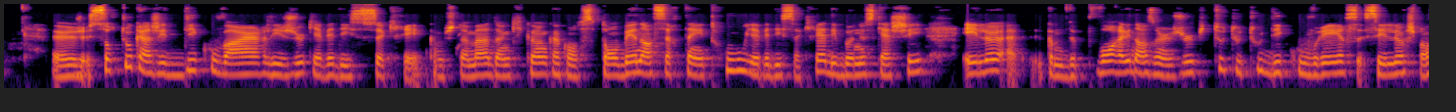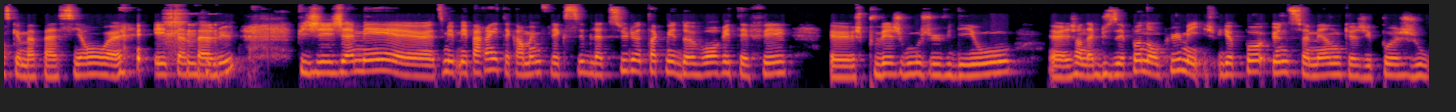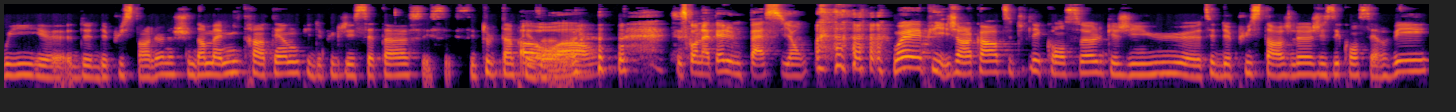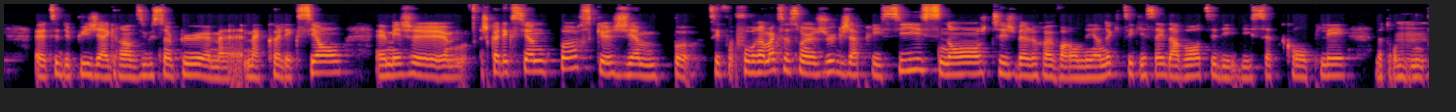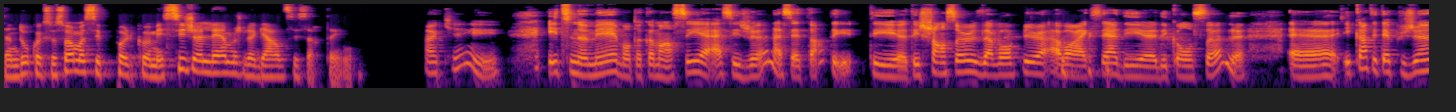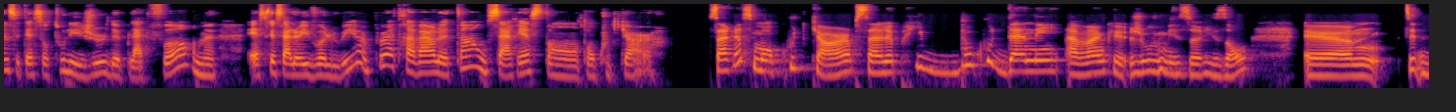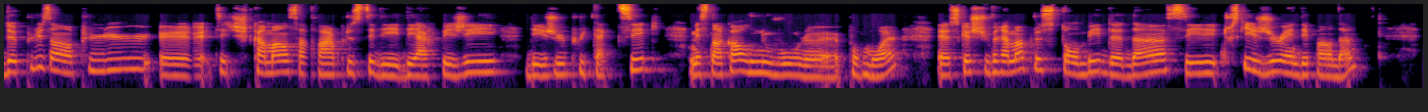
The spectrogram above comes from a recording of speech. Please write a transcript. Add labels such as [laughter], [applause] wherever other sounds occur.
Euh, surtout quand j'ai découvert les jeux qui avaient des secrets, comme justement Donkey Kong, quand on tombait dans certains trous, il y avait des secrets, des bonus cachés. Et là, comme de pouvoir aller dans un jeu puis tout, tout, tout découvrir, c'est là, je pense que ma passion [laughs] est apparue. [laughs] Puis j'ai jamais. Euh, mes, parents étaient quand même flexibles là-dessus. Tant que mes devoirs étaient faits, euh, je pouvais jouer aux jeux vidéo. Euh, j'en abusais pas non plus, mais il n'y a pas une semaine que j'ai pas joué depuis ce temps-là. Je suis dans ma mi-trentaine, puis depuis que j'ai 7 ans, c'est tout le temps oh, présent. [laughs] c'est ce qu'on appelle une passion. [laughs] oui, puis j'ai encore toutes les consoles que j'ai eues depuis cet âge-là, je les ai conservées. Euh, depuis, j'ai agrandi aussi un peu euh, ma, collection. Euh, mais je ne collectionne pas ce que j'aime pas. Il faut, vraiment que ce soit un jeu que j'apprécie, sinon je vais le revendre. Il y en a qui, qui essayent d'avoir des, des, sets complets, mettons, de mmh. Nintendo, quoi que ce soit. Moi, c'est pas le cas. Mais si je l'aime, je le garde, c'est certain. OK. Et tu nommais, bon, tu as commencé assez jeune, à 7 ans. Tu es, euh, chanceuse d'avoir pu avoir accès à des, euh, consoles. Euh, et quand tu étais plus jeune, c'était surtout les jeux de plateforme. Est-ce que ça a évolué un peu à travers le temps ou ça reste ton, ton coup de cœur? Ça reste mon coup de cœur. Ça a pris beaucoup d'années avant que j'ouvre mes horizons de plus en plus, euh, je commence à faire plus des, des, RPG, des jeux plus tactiques, mais c'est encore nouveau là, pour moi. Euh, ce que je suis vraiment plus tombée dedans, c'est tout ce qui est jeux indépendants.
